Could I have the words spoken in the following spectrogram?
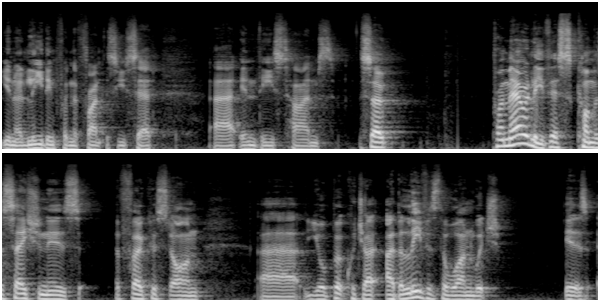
you know leading from the front, as you said, uh, in these times. So primarily, this conversation is focused on uh, your book, which I, I, believe is the one which is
